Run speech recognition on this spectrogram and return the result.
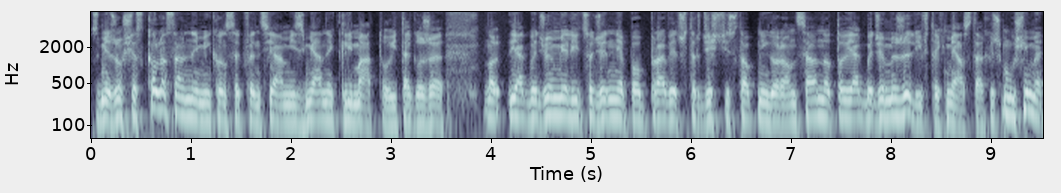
zmierzą się z kolosalnymi konsekwencjami zmiany klimatu i tego, że no, jak będziemy mieli codziennie po prawie 40 stopni gorąca, no to jak będziemy żyli w tych miastach? Już musimy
